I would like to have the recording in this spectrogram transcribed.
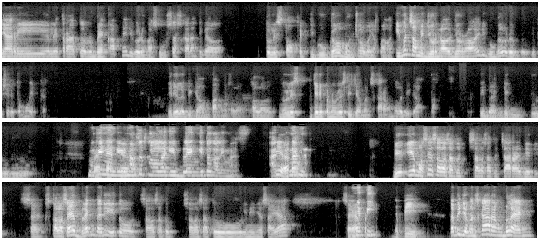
nyari literatur backupnya juga udah nggak susah sekarang. Tinggal tulis topik di Google muncul banyak banget. Even sampai jurnal-jurnalnya di Google udah, udah bisa ditemuin kan. Jadi lebih gampang kalau kalau nulis jadi penulis di zaman sekarang tuh lebih gampang dibanding dulu-dulu. Mungkin yang dimaksud kalau lagi blank gitu kali mas. Iya. Di, iya maksudnya salah satu salah satu cara jadi saya, kalau saya blank tadi itu salah satu salah satu ininya saya saya nyepi. nyepi. Tapi zaman sekarang blank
